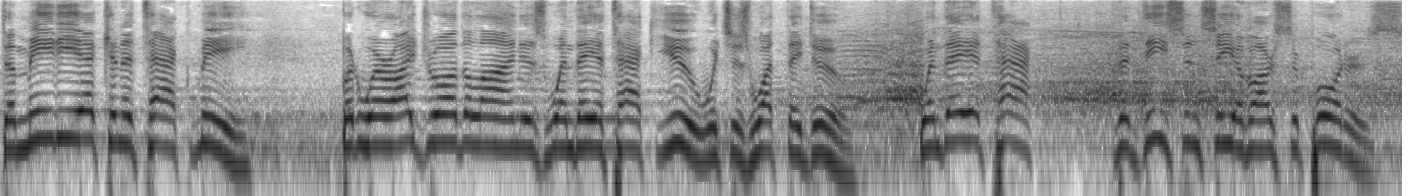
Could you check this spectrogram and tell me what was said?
The media can attack me but where I draw the line is when they attack you, which is what they do. When they attack the decency of our supporters.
